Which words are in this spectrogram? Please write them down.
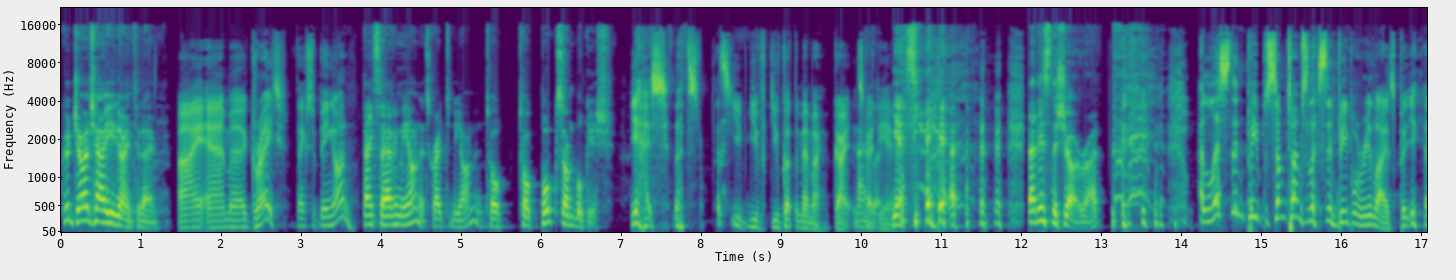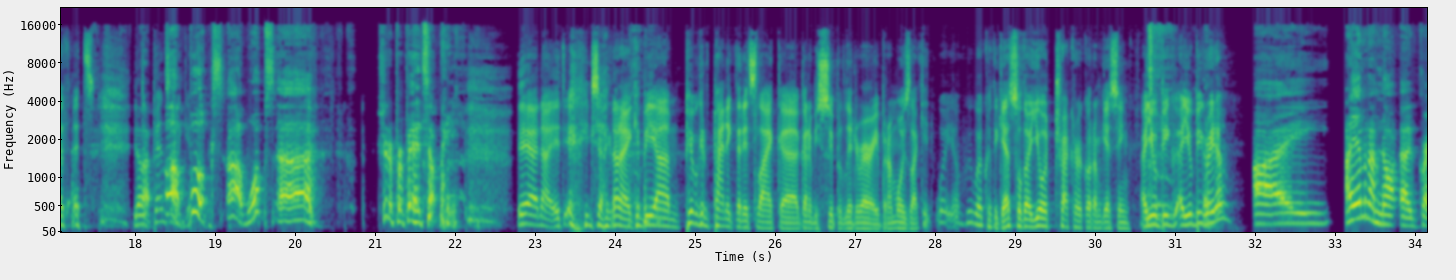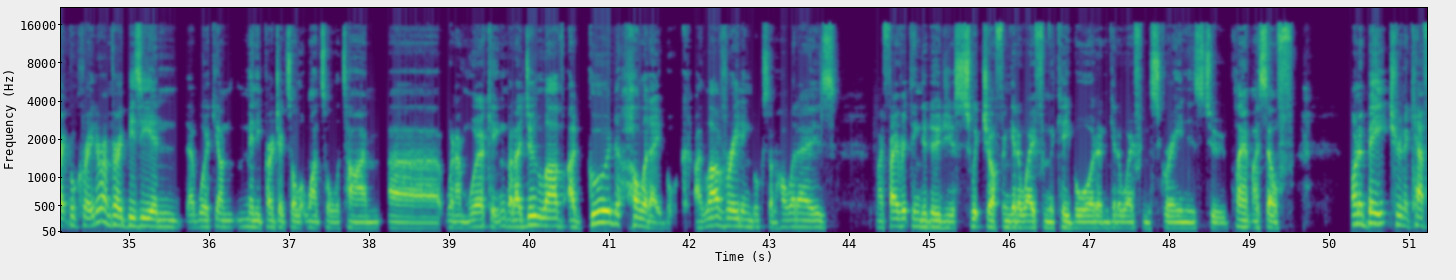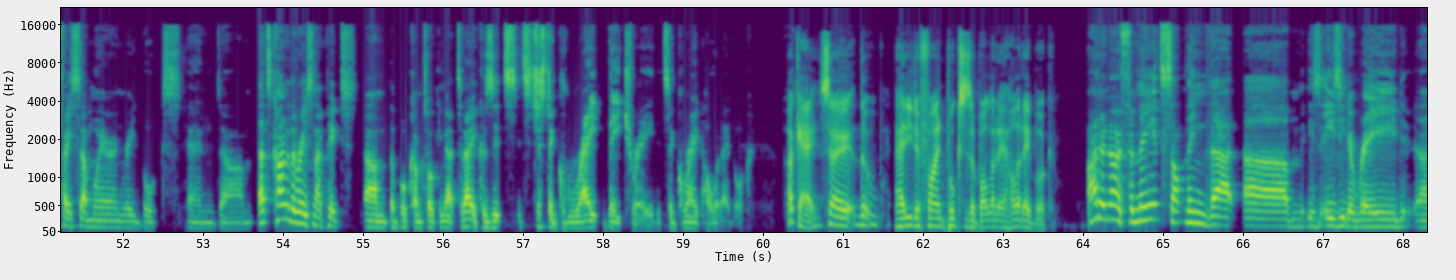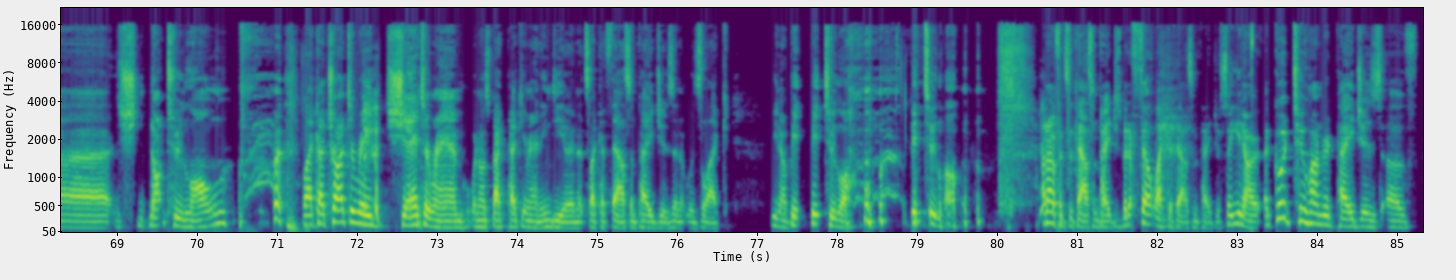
Good, George. How are you going today? I am uh, great. Thanks for being on. Thanks for having me on. It's great to be on and talk talk books on Bookish. Yes, that's that's you, you've you've got the memo. Great, it's great to hear. Yes, yeah, yeah. that is the show, right? Uh, less than people, sometimes less than people realize. But yeah, that's it You're like, depends. oh, on books. Oh, whoops. Uh, should have prepared something. Yeah, no, it, exactly. No, no, it can be. Um, people can panic that it's like uh, going to be super literary, but I'm always like, it, well, yeah, we work with the guests. Although your track record, I'm guessing, are you a big, are you a big reader? I I am and I'm not a great book reader. I'm very busy and uh, working on many projects all at once, all the time uh, when I'm working. But I do love a good holiday book. I love reading books on holidays. My favorite thing to do to just switch off and get away from the keyboard and get away from the screen is to plant myself on a beach or in a cafe somewhere and read books. And um, that's kind of the reason I picked um, the book I'm talking about today because it's it's just a great beach read. It's a great holiday book. Okay, so the, how do you define books as a holiday holiday book? I don't know. For me, it's something that um, is easy to read, uh, sh- not too long. like I tried to read Shantaram when I was backpacking around India, and it's like a thousand pages, and it was like, you know, a bit bit too long, bit too long. I don't know if it's a thousand pages, but it felt like a thousand pages. So you know, a good two hundred pages of,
